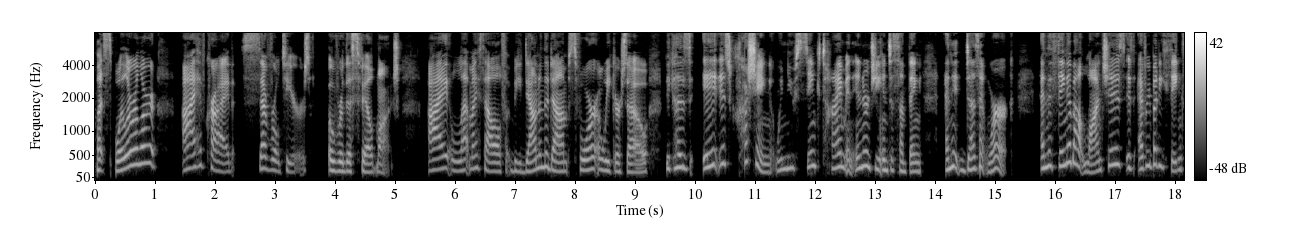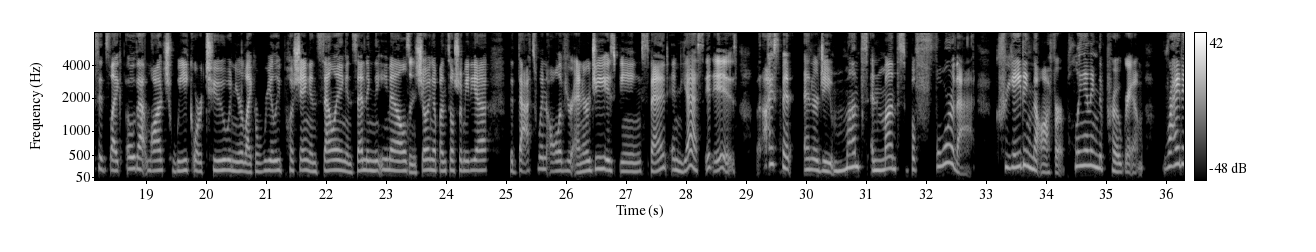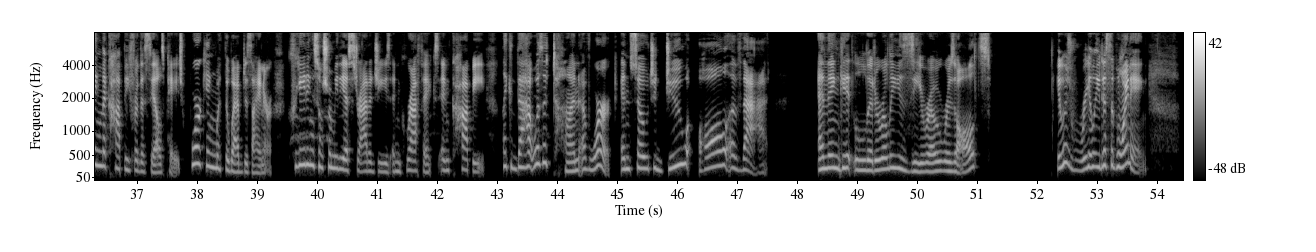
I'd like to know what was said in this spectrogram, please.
But spoiler alert, I have cried several tears over this failed launch. I let myself be down in the dumps for a week or so because it is crushing when you sink time and energy into something and it doesn't work. And the thing about launches is everybody thinks it's like, oh, that launch week or two, and you're like really pushing and selling and sending the emails and showing up on social media, that that's when all of your energy is being spent. And yes, it is. But I spent energy months and months before that creating the offer, planning the program, writing the copy for the sales page, working with the web designer, creating social media strategies and graphics and copy. Like that was a ton of work. And so to do all of that and then get literally zero results, it was really disappointing.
